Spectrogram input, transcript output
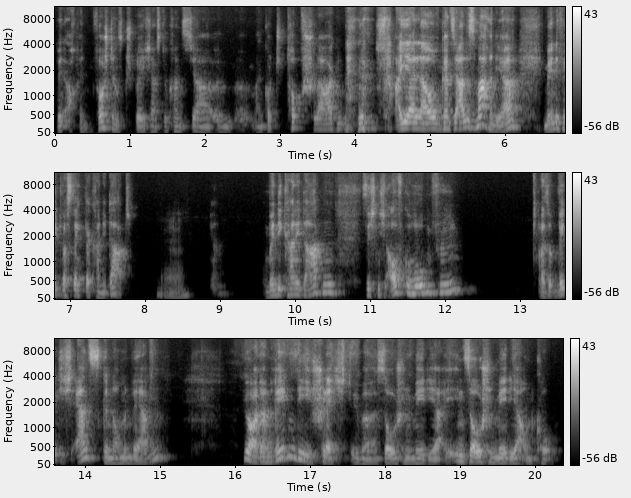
wenn, auch wenn du ein Vorstellungsgespräch hast, du kannst ja, ähm, mein Gott, Topf schlagen, Eier laufen, kannst ja alles machen, ja. Im Endeffekt, was denkt der Kandidat? Ja. ja. Und wenn die Kandidaten sich nicht aufgehoben fühlen, also wirklich ernst genommen werden, ja, dann reden die schlecht über Social Media, in Social Media und Co.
